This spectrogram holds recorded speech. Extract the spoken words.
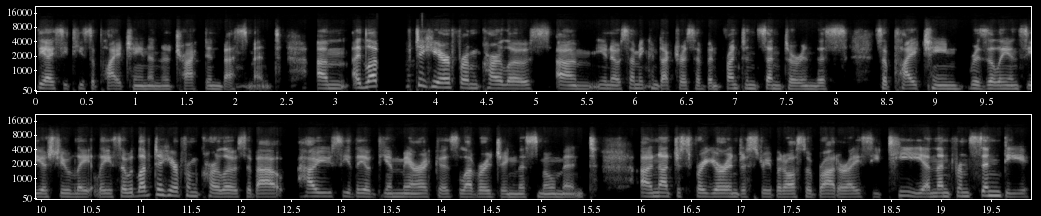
the ICT supply chain and attract investment? Um, I'd love to hear from Carlos. Um, you know, semiconductors have been front and center in this supply chain resiliency issue lately. So, would love to hear from Carlos about how you see the, the Americas leveraging this moment, uh, not just for your industry, but also broader ICT. And then from Cindy,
